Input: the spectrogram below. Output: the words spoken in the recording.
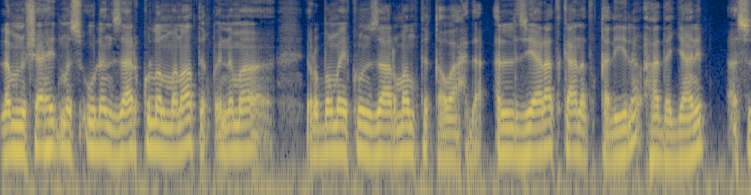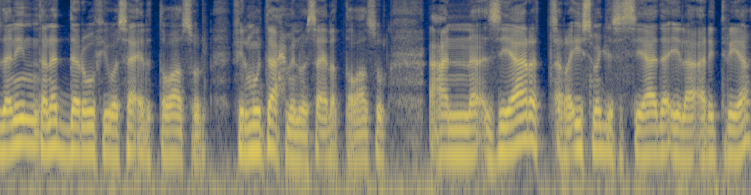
لم نشاهد مسؤولا زار كل المناطق إنما ربما يكون زار منطقة واحدة. الزيارات كانت قليلة هذا جانب. السودانيين تندروا في وسائل التواصل في المتاح من وسائل التواصل عن زيارة رئيس مجلس السيادة إلى أريتريا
